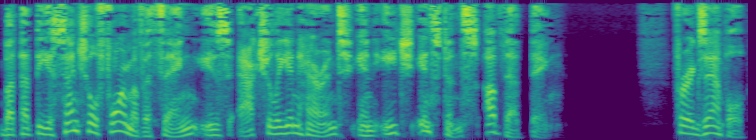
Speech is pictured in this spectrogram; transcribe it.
but that the essential form of a thing is actually inherent in each instance of that thing. For example,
